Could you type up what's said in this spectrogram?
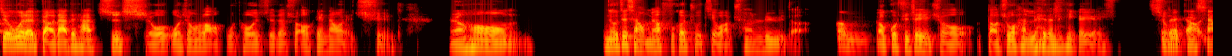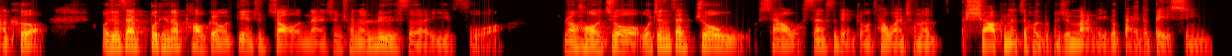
就为了表达对他支持，我我这种老骨头，我就觉得说 OK，那我也去，然后，然后就想我们要符合主题，我要穿绿的，嗯，然后过去这一周导致我很累的另一个原因。是每天下课，我就在不停的跑各种店去找男生穿的绿色的衣服，然后就我真的在周五下午三四点钟才完成了 shopping 的最后一部分，就买了一个白的背心，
